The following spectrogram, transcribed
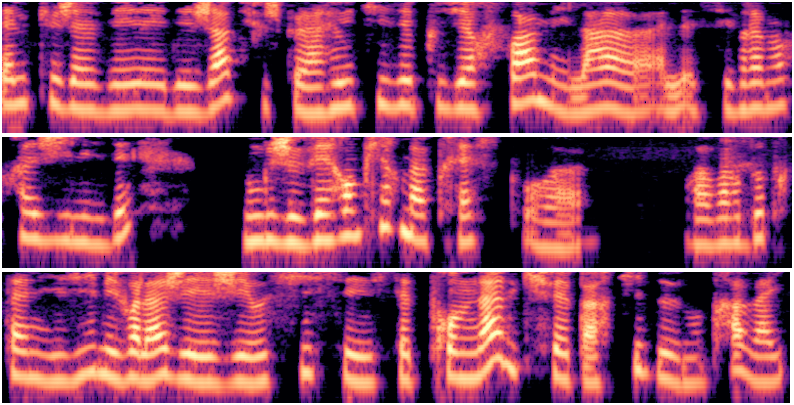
celle que j'avais déjà puisque je peux la réutiliser plusieurs fois, mais là, elle s'est vraiment fragilisée. Donc je vais remplir ma presse pour, pour avoir d'autres tanésies. Mais voilà, j'ai aussi ces, cette promenade qui fait partie de mon travail.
